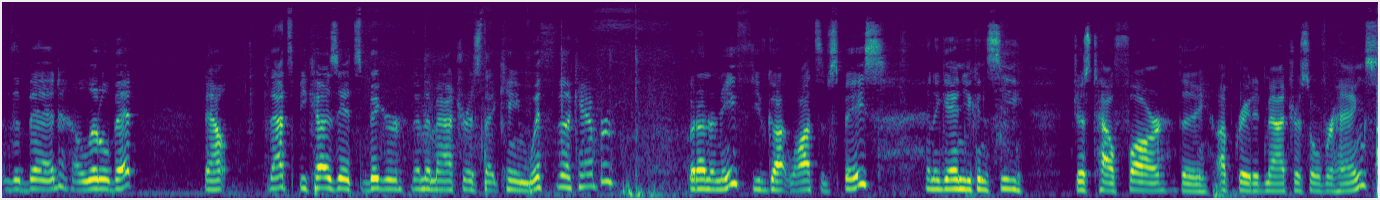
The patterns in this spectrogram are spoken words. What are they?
the bed a little bit. Now, that's because it's bigger than the mattress that came with the camper. But underneath, you've got lots of space. And again, you can see just how far the upgraded mattress overhangs.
